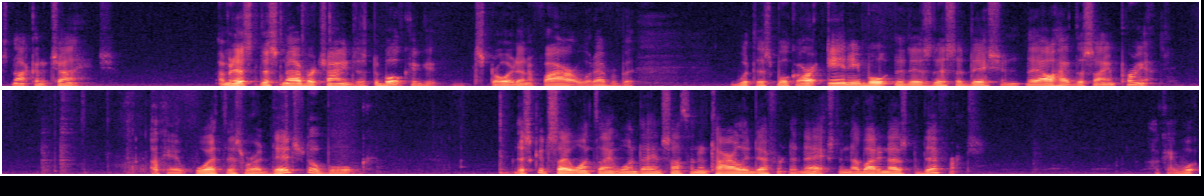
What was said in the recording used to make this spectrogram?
it's not going to change. I mean, this, this never changes. The book could get destroyed in a fire or whatever, but with this book, or any book that is this edition, they all have the same print. Okay, what if this were a digital book, this could say one thing one day and something entirely different the next, and nobody knows the difference. Okay, what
